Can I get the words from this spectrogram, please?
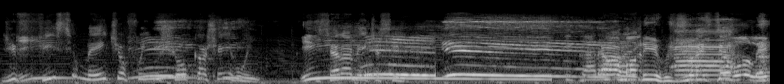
Dificilmente eu fui no show que eu achei ruim. Ih, Sinceramente, assim. que cara é um mas juro eu- rolê.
